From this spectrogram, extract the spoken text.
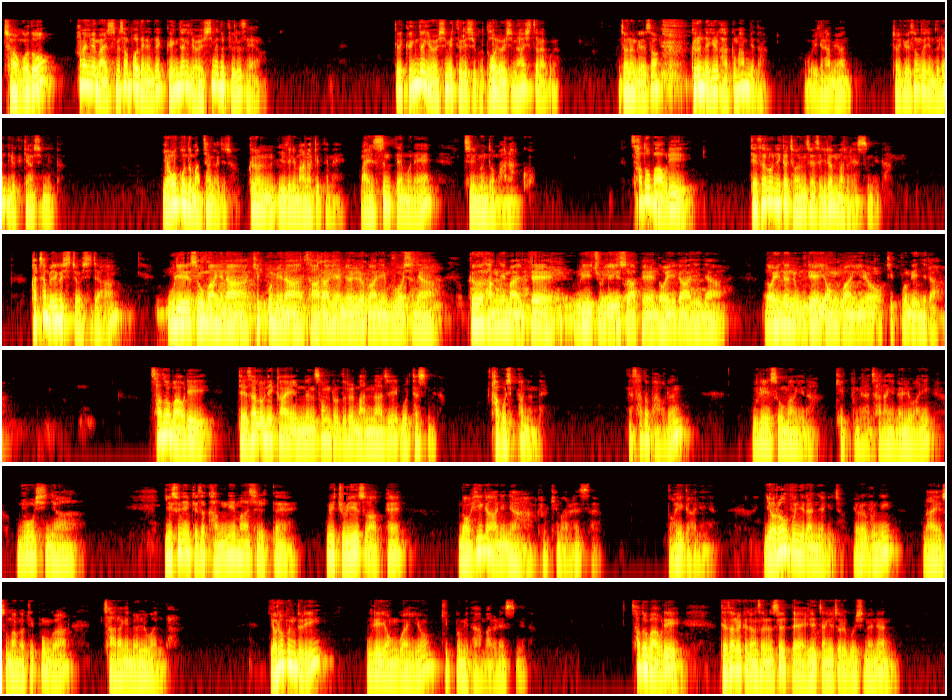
적어도 하나님의 말씀이 선포되는데 굉장히 열심히도 들으세요. 근데 굉장히 열심히 들으시고 더 열심히 하시더라고요. 저는 그래서 그런 얘기를 가끔 합니다. 뭐 얘기를 하면 저희 교회 성도님들은 이렇게 하십니다. 영어권도 마찬가지죠. 그런 일들이 많았기 때문에 말씀 때문에 질문도 많았고 사도 바울이 데살로니가 전서에서 이런 말을 했습니다. 같이 한번 읽으시죠. 시작. 우리의 소망이나 기쁨이나 자랑의 멸류관이 무엇이냐? 그 강림할 때 우리 주 예수 앞에 너희가 아니냐? 너희는 우리의 영광이요 기쁨이니라. 사도 바울이 데살로니카에 있는 성도들을 만나지 못했습니다. 가고 싶었는데 사도 바울은 우리의 소망이나 기쁨이나 자랑의 멸류관이 무엇이냐? 예수님께서 강림하실 때 우리 주 예수 앞에 너희가 아니냐 그렇게 말을 했어요. 너희가 아니냐. 여러분이란 얘기죠. 여러분이 나의 소망과 기쁨과 자랑의 멸류관이다. 여러분들이 우리의 영광이요 기쁨이다 말을 했습니다. 사도 바울이 대살로니가 전서를 쓸 때 1장 1절을 보시면은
